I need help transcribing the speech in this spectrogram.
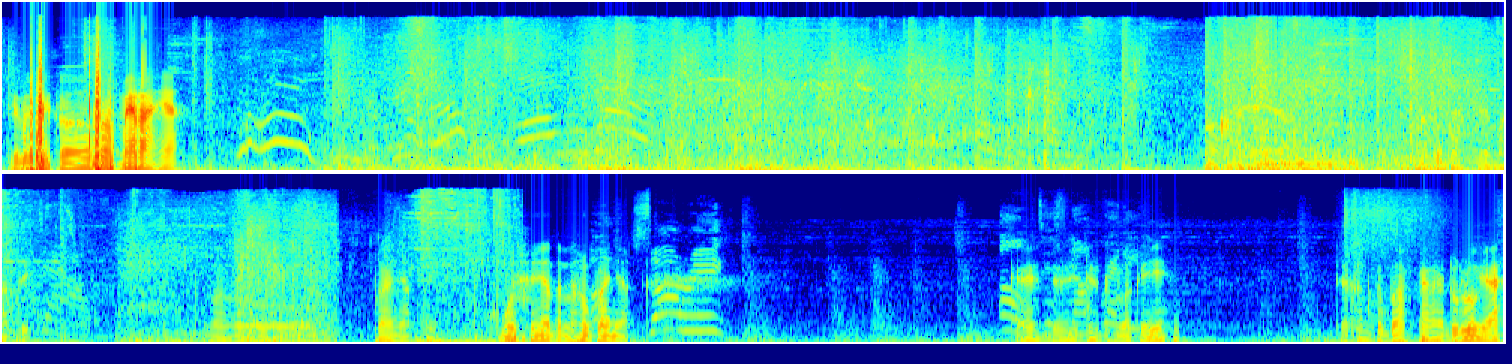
Dia lebih ke buff merah ya. Oh kayaknya ah benar dia mati. Terlalu banyak nih musuhnya terlalu banyak. Oke is dari ready. lagi. Dia akan ke buff merah dulu ya.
